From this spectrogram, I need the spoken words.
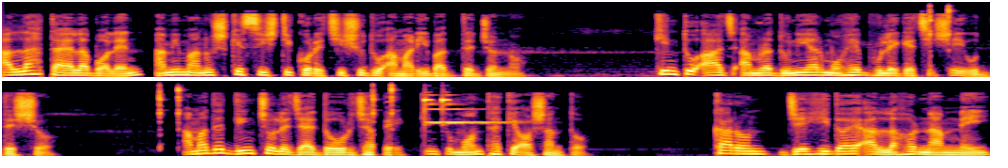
আল্লাহ তায়ালা বলেন, আমি মানুষকে সৃষ্টি করেছি শুধু আমার ইবাদদের জন্য। কিন্তু আজ আমরা দুনিয়ার মোহে ভুলে গেছি সেই উদ্দেশ্য। আমাদের দিন চলে যায় দৌড়ঝাঁপে কিন্তু মন থাকে অশান্ত। কারণ, যে হৃদয়ে আল্লাহর নাম নেই,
